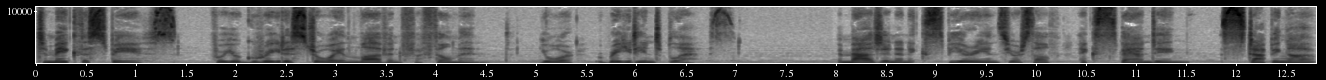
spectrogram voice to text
to make the space for your greatest joy and love and fulfillment, your radiant bliss. Imagine and experience yourself expanding, stepping up,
